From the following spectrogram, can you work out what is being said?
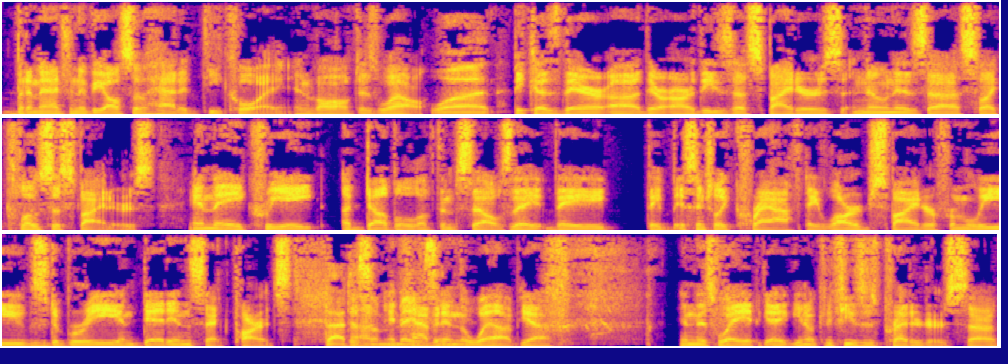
But imagine if he also had a decoy involved as well. What? because there uh, there are these uh, spiders known as uh, Cyclosa spiders, and they create a double of themselves. They they they essentially craft a large spider from leaves, debris, and dead insect parts. That is uh, amazing. And have it in the web. Yeah. In this way, it, it, you know confuses predators uh,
